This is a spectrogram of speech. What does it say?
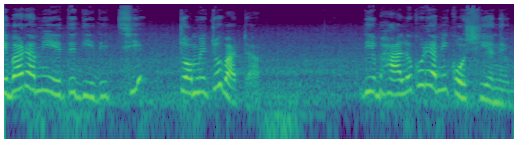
এবার আমি এতে দিয়ে দিচ্ছি টমেটো বাটা। দিয়ে ভালো করে আমি কষিয়ে নেব।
